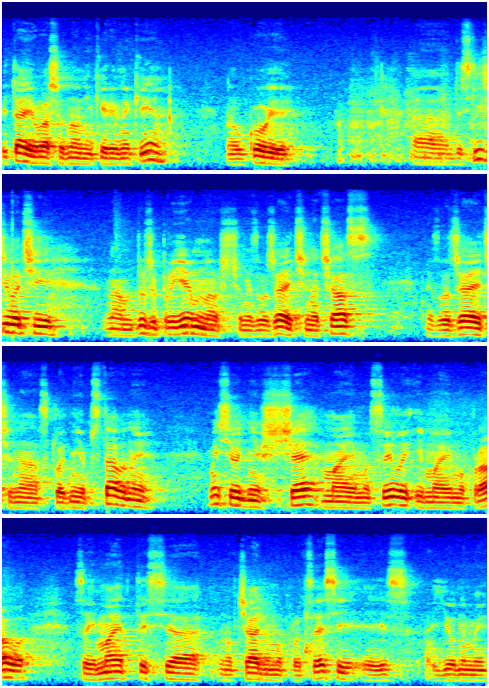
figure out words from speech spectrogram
Вітаю вас, шановні керівники, наукові е, досліджувачі. Нам дуже приємно, що незважаючи на час, незважаючи на складні обставини, ми сьогодні ще маємо сили і маємо право займатися в навчальному процесі із юними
